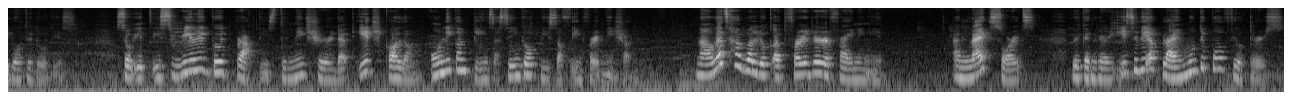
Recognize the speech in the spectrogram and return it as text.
able to do this. So it is really good practice to make sure that each column only contains a single piece of information. Now let's have a look at further refining it. Unlike sorts, we can very easily apply multiple filters.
